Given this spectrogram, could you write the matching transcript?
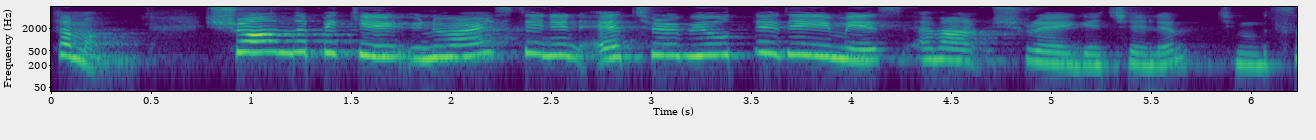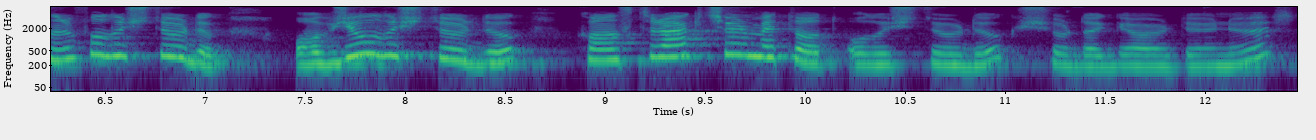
Tamam. Şu anda peki üniversitenin attribute dediğimiz hemen şuraya geçelim. Şimdi sınıf oluşturduk. Obje oluşturduk. Constructor metot oluşturduk. Şurada gördüğünüz.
